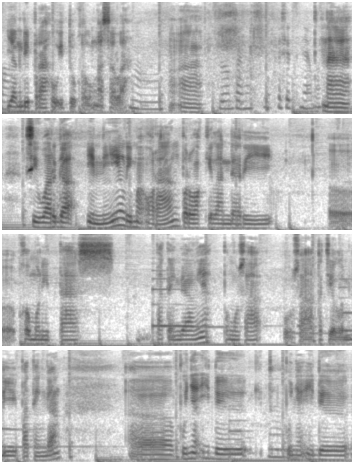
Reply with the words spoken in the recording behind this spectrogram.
Oh. yang di perahu itu kalau nggak salah. Hmm. Heeh. belum pernah sih ke situ Bang. Nah, si warga ini lima orang perwakilan dari eh, komunitas Patenggang ya, pengusaha pengusaha kecil di Patenggang eh, punya ide, gitu, Hmm. punya ide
